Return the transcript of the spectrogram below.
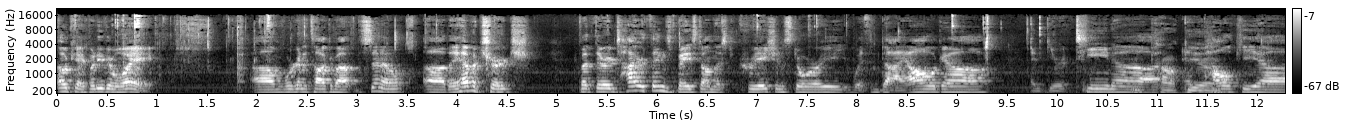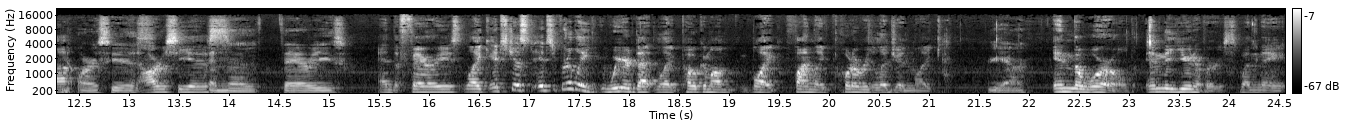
Okay, but either way, um, we're going to talk about Sinnoh. Uh, they have a church, but their entire thing's based on this creation story with Dialga and Giratina And and Palkia. Palkia and Arceus and Arceus and the fairies. and the fairies. Like, it's just it's really weird that like Pokemon like finally put a religion like Yeah, in the world, in the universe when they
